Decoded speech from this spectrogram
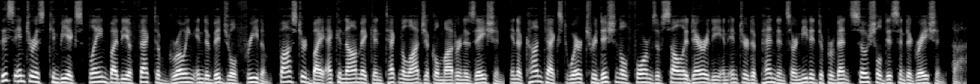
This interest can be explained by the effect of growing individual freedom, fostered by economic and technological modernization, in a context where traditional forms of solidarity and interdependence are needed to prevent social disintegration, a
